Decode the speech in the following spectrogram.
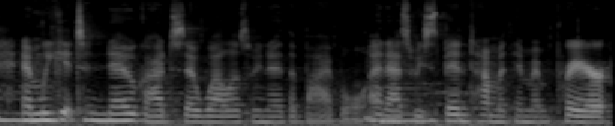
Mm-hmm. And we get to know God so well as we know the Bible. And as we spend time with Him in prayer,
